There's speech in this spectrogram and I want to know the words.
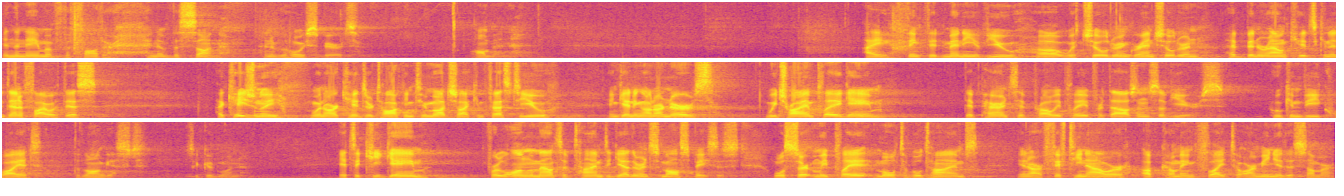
In the name of the Father, and of the Son, and of the Holy Spirit. Amen. I think that many of you uh, with children, grandchildren, have been around kids can identify with this. Occasionally, when our kids are talking too much, I confess to you, and getting on our nerves, we try and play a game that parents have probably played for thousands of years. Who can be quiet the longest? It's a good one. It's a key game for long amounts of time together in small spaces. We'll certainly play it multiple times in our 15 hour upcoming flight to Armenia this summer.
